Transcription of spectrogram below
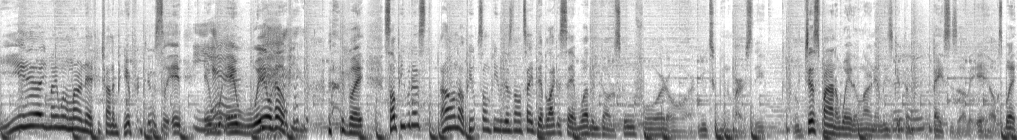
yeah, you might want to learn that if you're trying to be a producer. It it, Yeah. it will help you. but some people just I don't know. People some people just don't take that. But like I said, whether you go to school for it or YouTube University, just find a way to learn. At least get the basis of it. It helps. But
